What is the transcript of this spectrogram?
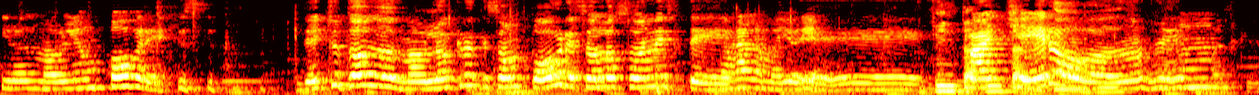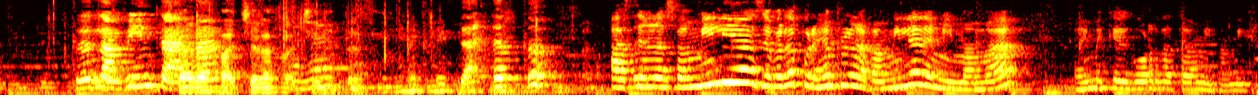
y los Mauleón pobres. De hecho, todos los Maulón creo que son pobres, solo son este... Ajá, la mayoría. Eh, Finta, finta. no sé. Entonces la finta, Cara fachera, facherita, sí. Hasta en las familias, de verdad, por ejemplo, en la familia de mi mamá, a mí me quedé gorda toda mi familia,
